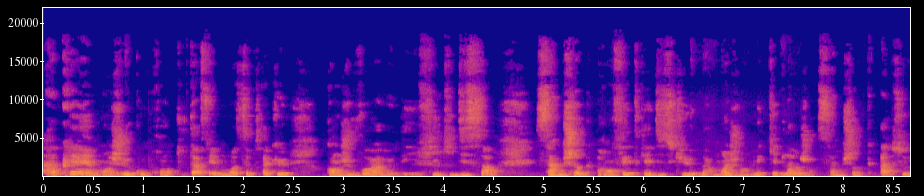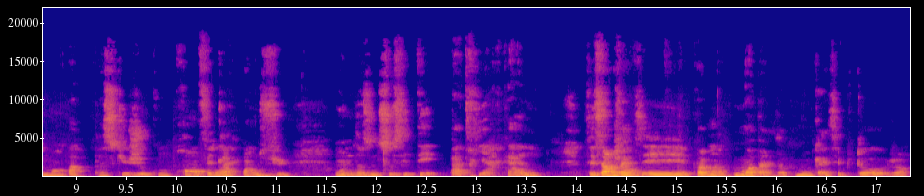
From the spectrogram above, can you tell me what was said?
Après, moi, je comprends tout à fait. Moi, c'est pour ça que quand je vois des filles qui disent ça, ça me choque pas en fait qu'elles disent que bah, moi, je veux un mec qui a de l'argent. Ça me choque absolument pas parce que je comprends en fait Ouais. leur point de vue. On est dans une société patriarcale. C'est ça en Tu fait. Enfin, moi, moi, par exemple, mon cas, c'est plutôt genre,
